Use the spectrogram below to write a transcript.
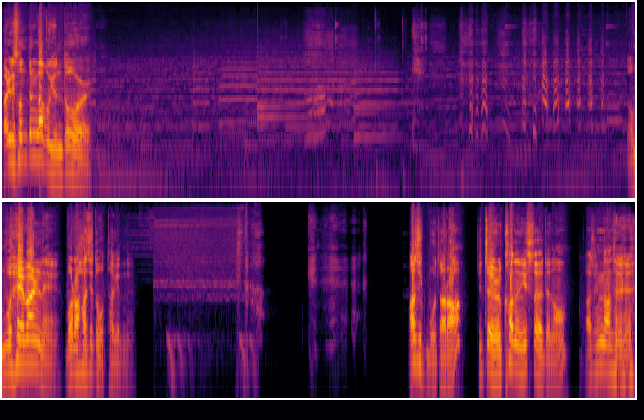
빨리 손들라고 윤돌 너무 해맑네 뭐라 하지도 못하겠네 아직 모자라? 진짜 열 칸은 있어야 되나? 짜증나네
